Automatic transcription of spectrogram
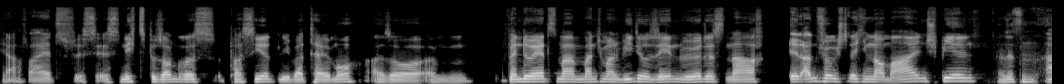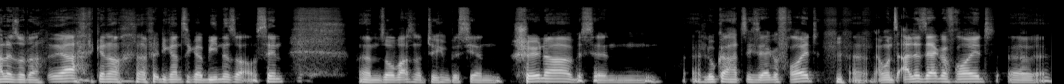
ja war jetzt ist, ist nichts Besonderes passiert, lieber Telmo. Also ähm, wenn du jetzt mal manchmal ein Video sehen würdest nach in Anführungsstrichen normalen Spielen, Da sitzen alle so da. ja, genau, da wird die ganze Kabine so aussehen. Ähm, so war es natürlich ein bisschen schöner, ein bisschen. Äh, Luca hat sich sehr gefreut. äh, wir haben uns alle sehr gefreut. Äh,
